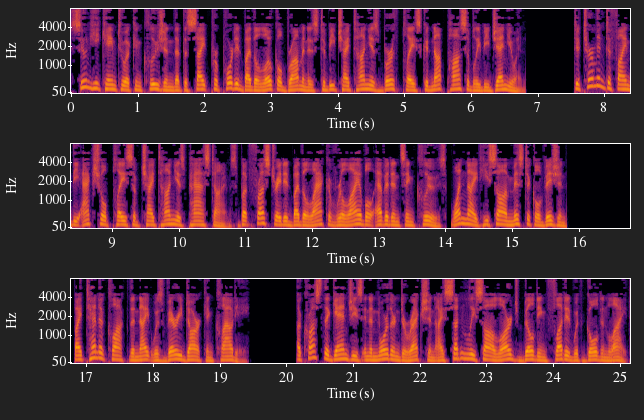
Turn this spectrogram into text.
Soon he came to a conclusion that the site purported by the local brahmanas to be Chaitanya's birthplace could not possibly be genuine. Determined to find the actual place of Chaitanya's pastimes but frustrated by the lack of reliable evidence and clues, one night he saw a mystical vision. By 10 o'clock the night was very dark and cloudy. Across the Ganges in a northern direction I suddenly saw a large building flooded with golden light.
